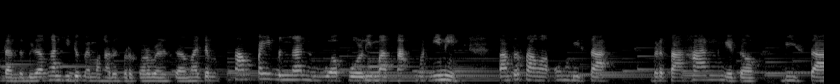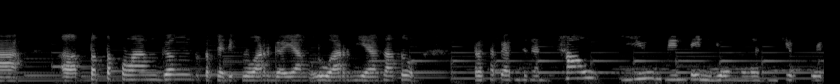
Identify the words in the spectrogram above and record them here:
tante bilang kan hidup memang harus berkorban segala macam. Sampai dengan 25 tahun ini tante sama om bisa bertahan gitu bisa uh, tetap langgeng tetap jadi keluarga yang luar biasa tuh. Resepnya dengan how you maintain your relationship with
